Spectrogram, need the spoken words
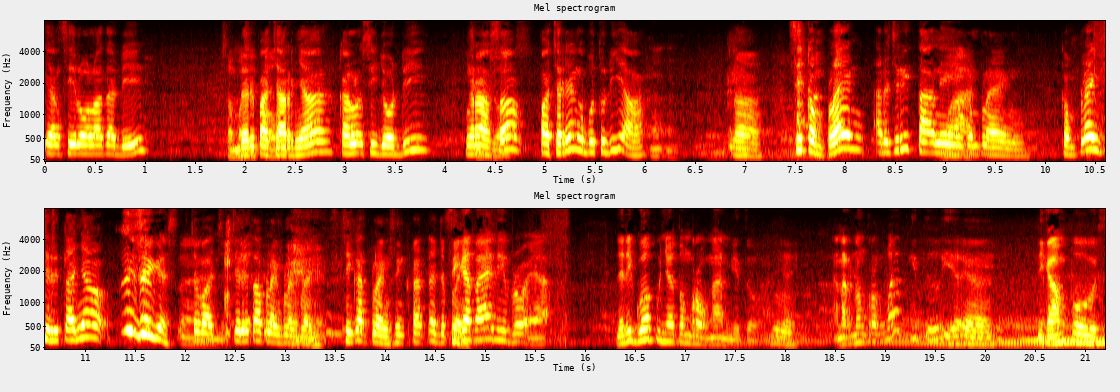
yang si Lola tadi Sama dari si pacarnya. Kalau si Jody ngerasa pacarnya nggak butuh dia. Mm-mm. Nah, si Kempleng ada cerita nih, Waduh. Kempleng. Kempleng ceritanya Isi, guys. coba cerita pleng pleng pleng. Singkat pleng, singkat aja pleng. Singkat aja nih bro ya. Jadi gue punya tongkrongan gitu. Hmm. Anak nongkrong banget gitu ya. Iya. Di kampus.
